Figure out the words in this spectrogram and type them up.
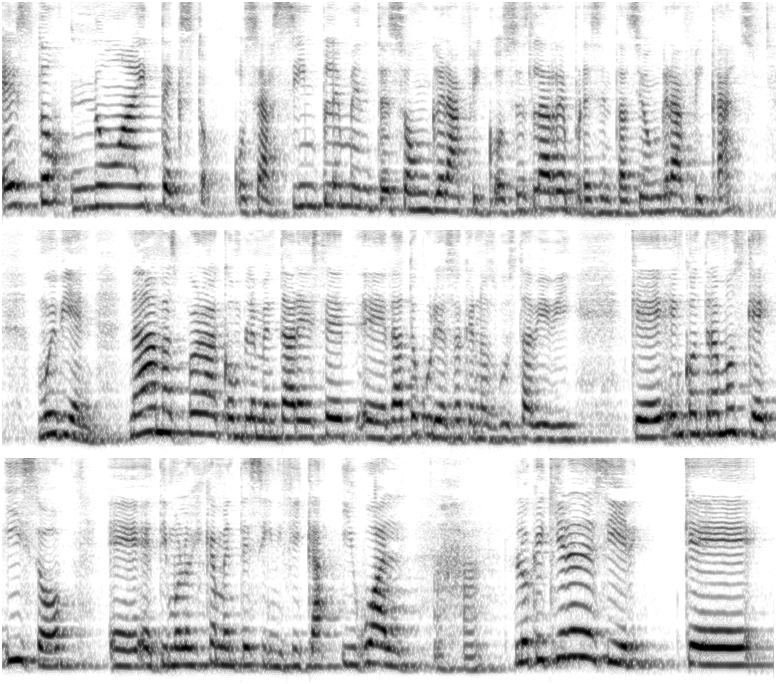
Esto no hay texto, o sea, simplemente son gráficos, es la representación gráfica. Muy bien, nada más para complementar este eh, dato curioso que nos gusta, Vivi, que encontramos que ISO eh, etimológicamente significa igual, lo que quiere decir que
